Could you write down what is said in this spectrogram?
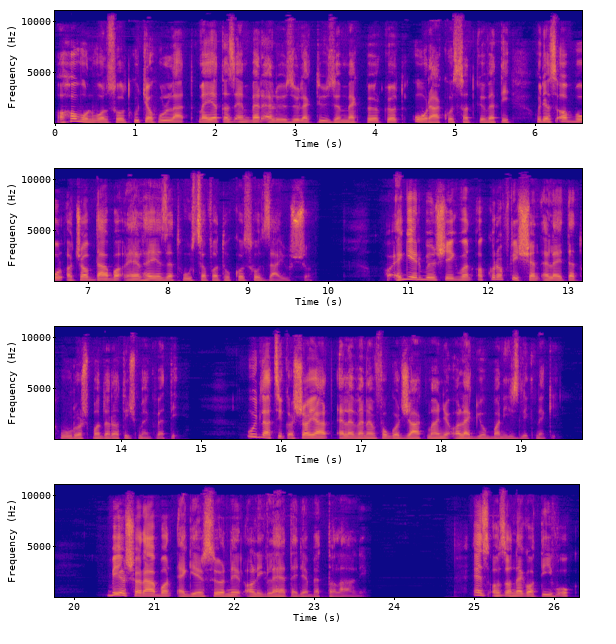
A havon vonszolt kutyahullát, melyet az ember előzőleg tűzön megpörkölt, órák hosszat követi, hogy az abból a csapdába elhelyezett húszafatokhoz hozzájusson. Ha egérbőség van, akkor a frissen elejtett húros madarat is megveti. Úgy látszik a saját, elevenen fogott zsákmánya a legjobban ízlik neki. Bélsarában egérszörnél alig lehet egyebet találni. Ez az a negatív ok,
